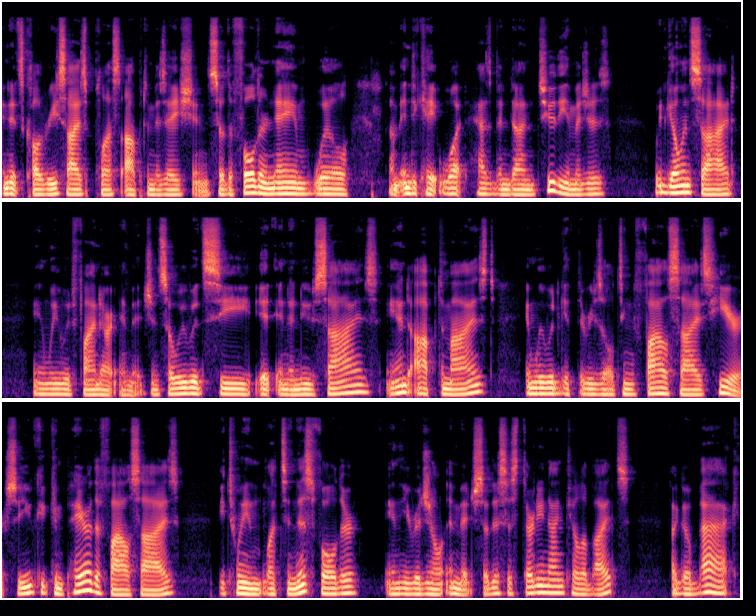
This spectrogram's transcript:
and it's called Resize Plus Optimization. So the folder name will um, indicate what has been done to the images. We'd go inside and we would find our image. And so we would see it in a new size and optimized, and we would get the resulting file size here. So you could compare the file size between what's in this folder and the original image. So this is 39 kilobytes. If I go back,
